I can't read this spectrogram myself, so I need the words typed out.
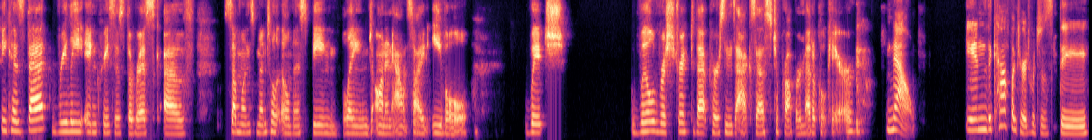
because that really increases the risk of someone's mental illness being blamed on an outside evil, which will restrict that person's access to proper medical care. Now, in the Catholic Church, which is the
